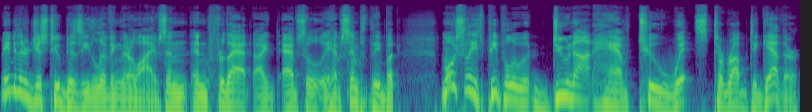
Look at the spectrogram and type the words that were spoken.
maybe they're just too busy living their lives, and and for that, I absolutely have sympathy. But mostly, it's people who do not have two wits to rub together,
